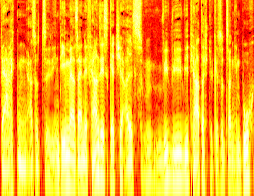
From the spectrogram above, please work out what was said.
Werken, also zu, indem er seine Fernsehsketche als wie, wie, wie Theaterstücke sozusagen im Buch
